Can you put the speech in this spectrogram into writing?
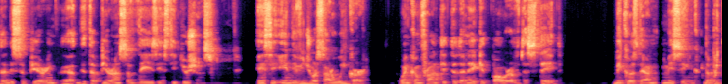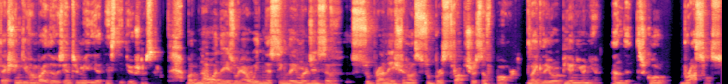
the disappearing uh, disappearance of these institutions. Individuals are weaker when confronted to the naked power of the state because they are missing the protection given by those intermediate institutions. But nowadays, we are witnessing the emergence of supranational superstructures of power, like the European Union and it's called Brussels.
